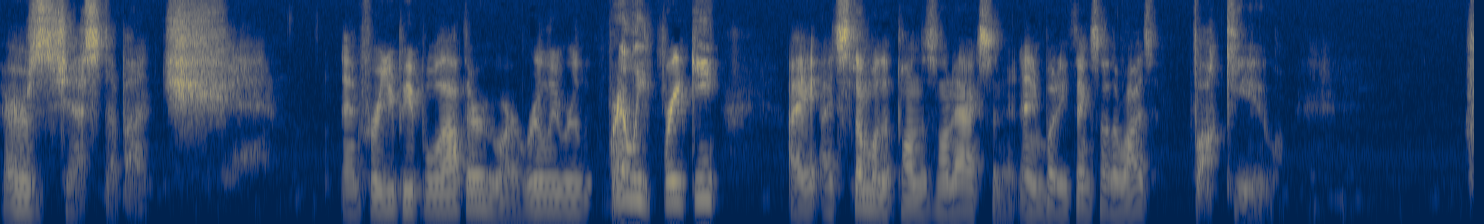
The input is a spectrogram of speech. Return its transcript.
there's just a bunch. And for you people out there who are really, really, really freaky, I, I stumbled upon this on accident. Anybody thinks otherwise? Fuck you.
